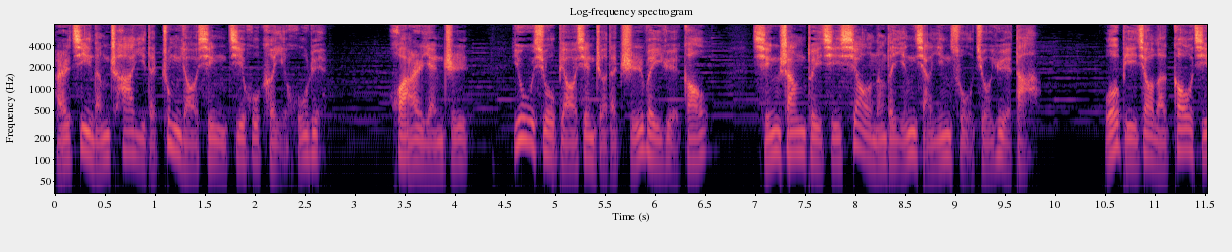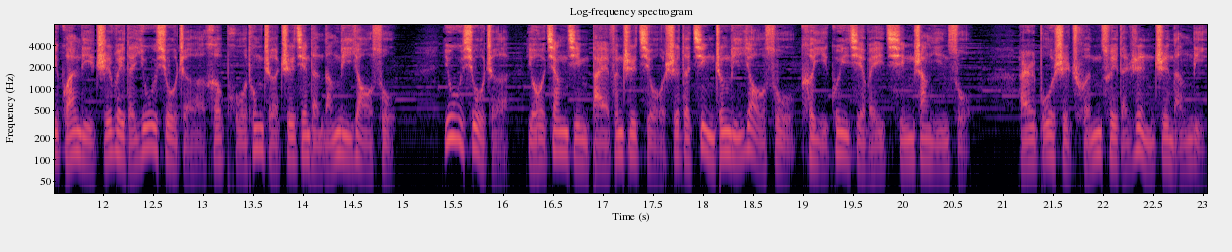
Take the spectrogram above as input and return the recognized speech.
而技能差异的重要性几乎可以忽略。换而言之，优秀表现者的职位越高，情商对其效能的影响因素就越大。我比较了高级管理职位的优秀者和普通者之间的能力要素，优秀者有将近百分之九十的竞争力要素可以归结为情商因素，而不是纯粹的认知能力。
